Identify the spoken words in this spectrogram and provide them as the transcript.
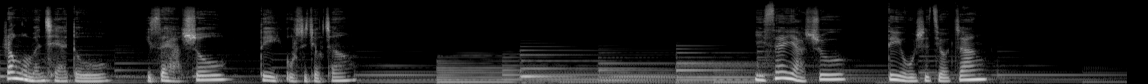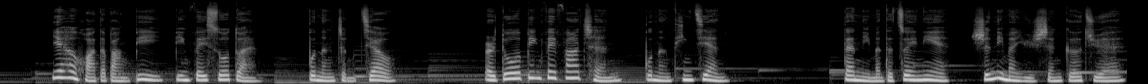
让我们起来读以赛亚书第五十九章。以赛亚书第五十九章。耶和华的膀臂并非缩短，不能拯救；耳朵并非发沉，不能听见。但你们的罪孽使你们与神隔绝，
